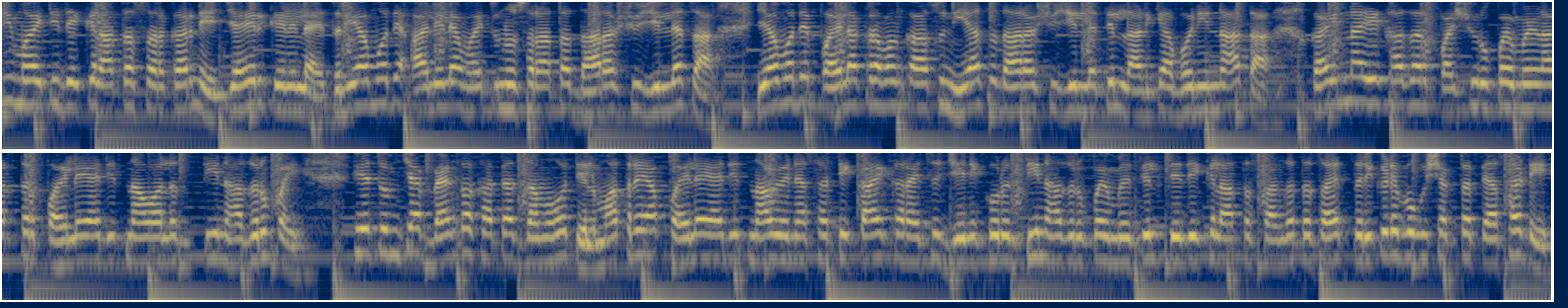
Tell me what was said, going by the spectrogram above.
ती माहिती देखील आता सरकारने जाहीर केलेली आहे. तर यामध्ये आलेल्या माहितीनुसार आता धाराशिव जिल्ह्याचा यामध्ये पहिला क्रमांक असून याच धाराशिव जिल्ह्यातील लाडक्या बहिणींना आता काहींना एक हजार पाचशे रुपये मिळणार तर पहिल्या यादीत नाव आलं तीन हजार रुपये. हे तुमच्या बँक खात्यात जमा होतील. मात्र या पहिल्या यादीत नाव येण्यासाठी काय करायचं जेणेकरून तीन हजार रुपये मिळतील ते देखील आता सांगतच आहेत. तर इकडे बघू शकता त्यासाठी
